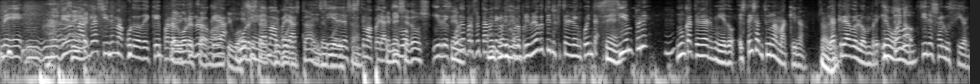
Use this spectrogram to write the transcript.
me, mm, nos dieron Sí. una clase y no me acuerdo de qué, para decirlo WordStar lo que era antiguo. el sistema operativo. Sí, el sistema operativo. MS2. Y recuerdo perfectamente que dijo, lo primero que tienes que tener en cuenta, siempre nunca tener miedo. Estáis ante una máquina Claro. que ha creado el hombre Qué y bueno. todo tiene solución.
